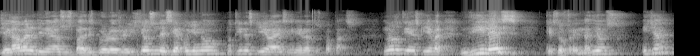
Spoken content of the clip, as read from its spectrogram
llegaban el dinero a sus padres, pero los religiosos le decían, oye, no, no tienes que llevar ese dinero a tus papás. No lo tienes que llevar. Diles que es ofrenda a Dios. Y ya.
